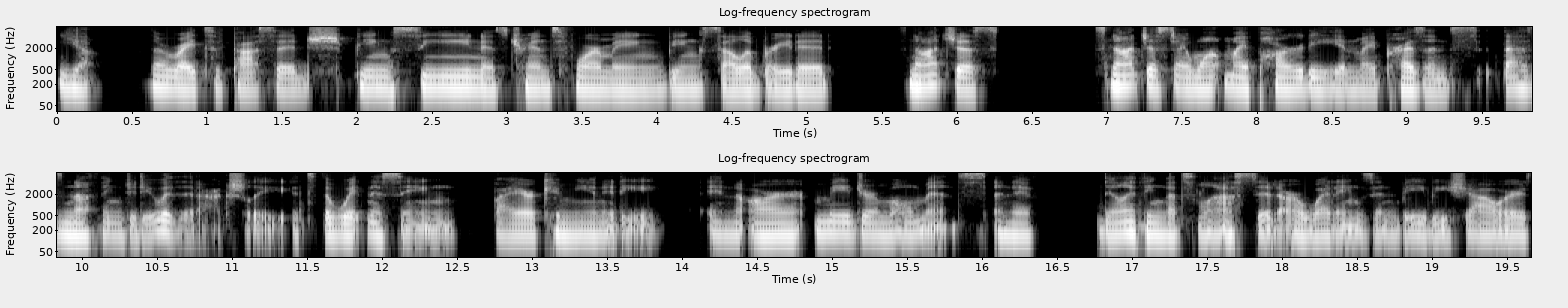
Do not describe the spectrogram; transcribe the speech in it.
Yeah. The rites of passage, being seen as transforming, being celebrated. It's not just it's not just I want my party and my presence. That has nothing to do with it actually. It's the witnessing by our community in our major moments. And if the only thing that's lasted are weddings and baby showers,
